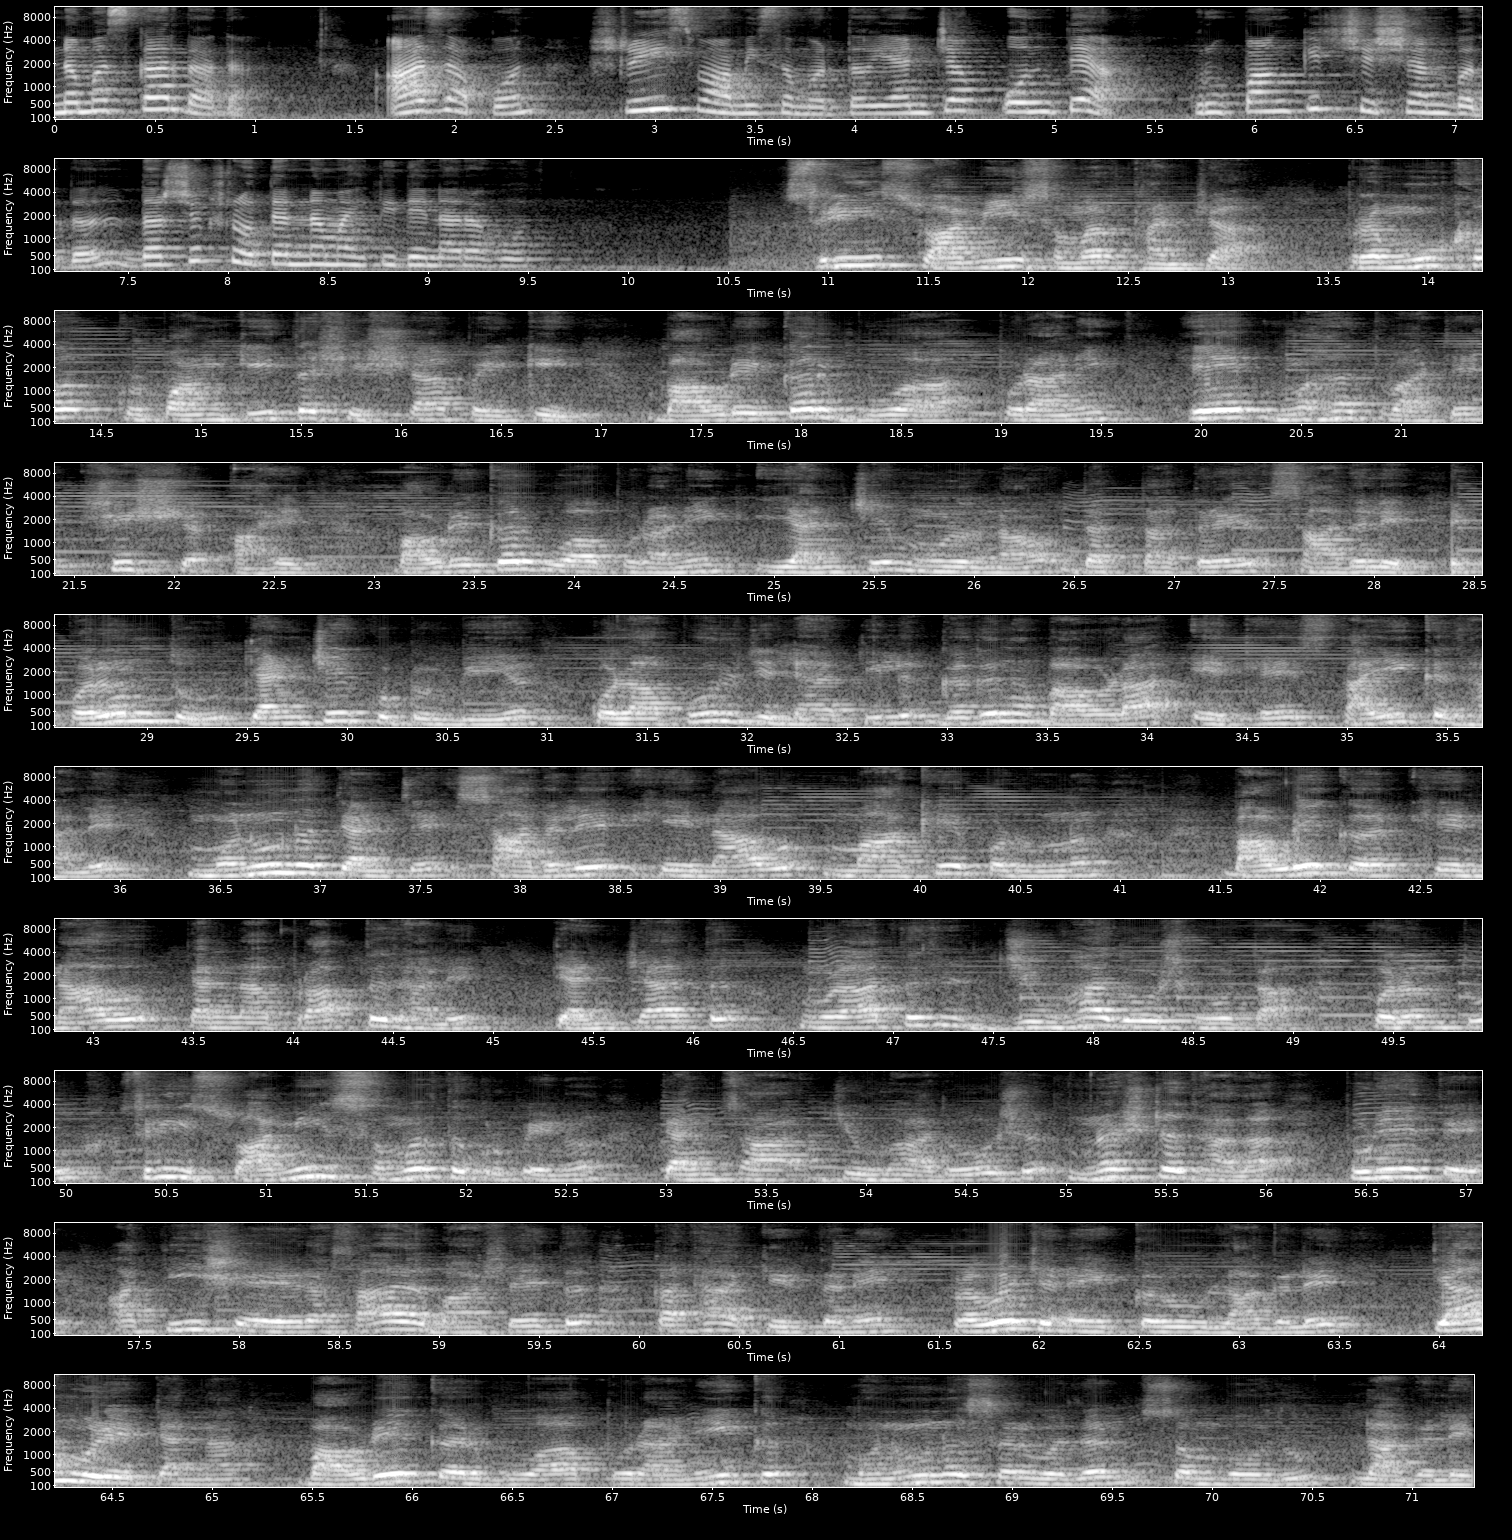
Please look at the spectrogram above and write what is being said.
नमस्कार दादा. आज आपण श्री स्वामी समर्थ यांच्या कोणत्या कृपांकित शिष्यांबद्दल दर्शक श्रोत्यांना माहिती देणार आहोत? श्री स्वामी समर्थांच्या प्रमुख कृपांकित शिष्यापैकी बावडेकर बुवा पुराणिक हे महत्त्वाचे शिष्य आहेत. पावडेकर बुवा पुराणिक यांचे मूळ नाव दत्तात्रय साधले. परंतु त्यांचे कुटुंबीय कोल्हापूर जिल्ह्यातील गगनबावडा येथे स्थायिक झाले म्हणून त्यांचे साधले हे नाव मागे पडून बावडेकर हे नाव त्यांना प्राप्त झाले. त्यांच्यात मुळातच जिव्हा दोष होता. परंतु श्री स्वामी समर्थ कृपेनं त्यांचा जिव्हादोष नष्ट झाला. पुढे ते अतिशय रसाळ भाषेत कथा कीर्तने प्रवचने करू लागले. त्यामुळे त्यांना बावडेकर बुवा पुराणिक म्हणून सर्वजण संबोधू लागले.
